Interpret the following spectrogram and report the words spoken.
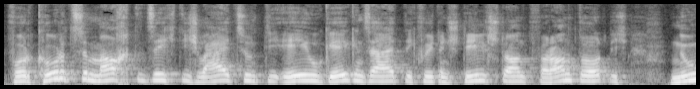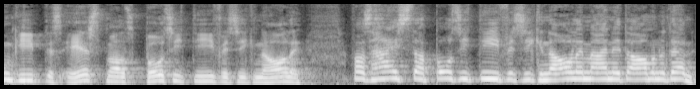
Vor kurzem machten sich die Schweiz und die EU gegenseitig für den Stillstand verantwortlich. Nun gibt es erstmals positive Signale. Was heißt da positive Signale, meine Damen und Herren?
